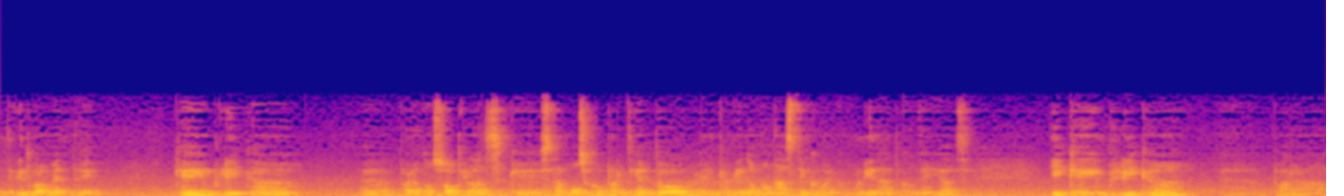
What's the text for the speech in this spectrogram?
individualmente? ¿Qué implica eh, para nosotras que estamos compartiendo el camino monástico en comunidad con ellas? ¿Y qué implica eh, para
